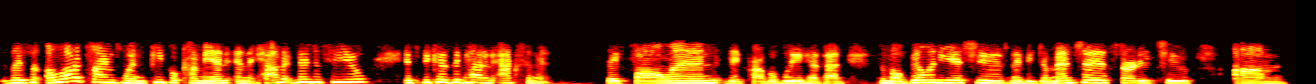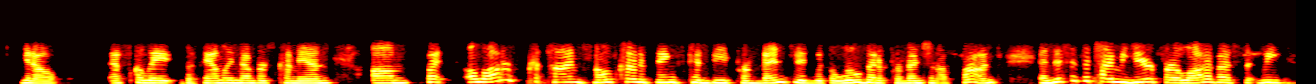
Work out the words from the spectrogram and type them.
there's a lot of times when people come in and they haven't been to see you, it's because they've had an accident. They've fallen. They probably have had some mobility issues. Maybe dementia started to, um, you know, escalate. The family members come in. Um, but a lot of times those kind of things can be prevented with a little bit of prevention up front. And this is the time of year for a lot of us that we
